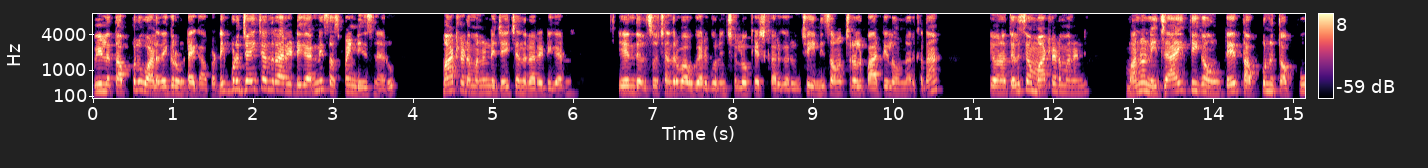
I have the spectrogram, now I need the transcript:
వీళ్ళ తప్పులు వాళ్ళ దగ్గర ఉంటాయి కాబట్టి. ఇప్పుడు జయచంద్రారెడ్డి గారిని సస్పెండ్ చేసినారు. మాట్లాడమనండి జయచంద్రారెడ్డి గారిని. ఏం తెలుసు చంద్రబాబు గారి గురించి లోకేష్ గారి గురించి? ఇన్ని సంవత్సరాలు పార్టీలో ఉన్నారు కదా. ఏమైనా తెలిసే మాట్లాడమనండి? మనం నిజాయితీగా ఉంటే తప్పును తప్పు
